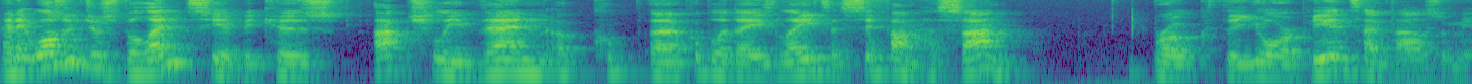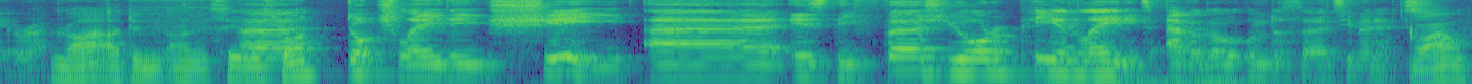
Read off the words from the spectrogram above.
and it wasn't just Valencia because actually then a, cou- a couple of days later, Sifan Hassan broke the European 10,000 meter record. Right, I didn't, I didn't see this Uh, one. Dutch lady. She uh, is the first European lady to ever go under 30 minutes. Wow.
